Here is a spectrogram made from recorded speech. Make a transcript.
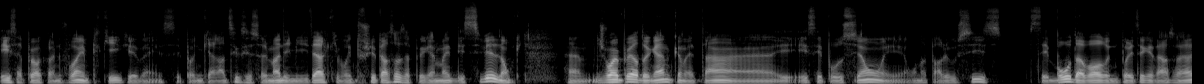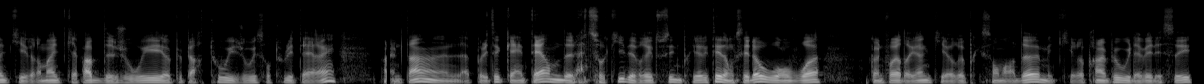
et ça peut encore une fois impliquer que ben, c'est pas une garantie que c'est seulement des militaires qui vont être touchés par ça, ça peut également être des civils. Donc, euh, je vois un peu Erdogan comme étant, euh, et, et, ses positions, et on a parlé aussi, c'est beau d'avoir une politique internationale qui est vraiment être capable de jouer un peu partout et jouer sur tous les terrains. En même temps, la politique interne de la Turquie devrait être aussi une priorité. Donc c'est là où on voit encore une fois, Erdogan qui a repris son mandat, mais qui reprend un peu où il avait laissé,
